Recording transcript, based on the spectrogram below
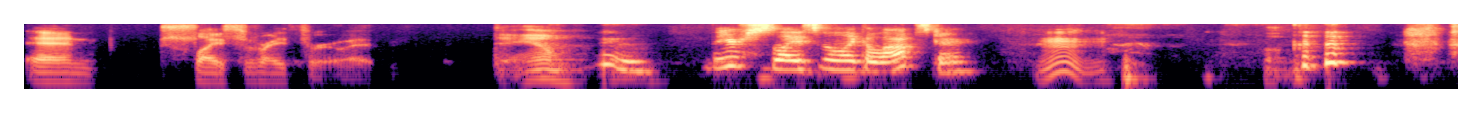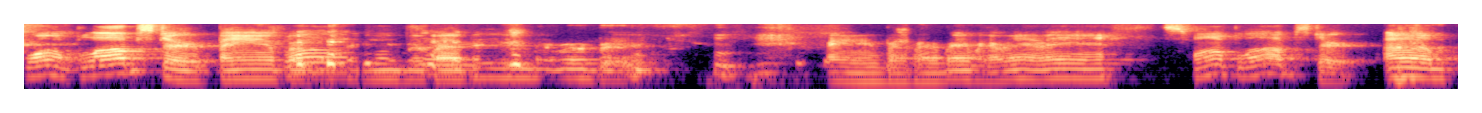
and slice right through it. Damn. Ooh, you're slicing like a lobster. Mm. Swamp lobster. Swamp lobster. Um,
